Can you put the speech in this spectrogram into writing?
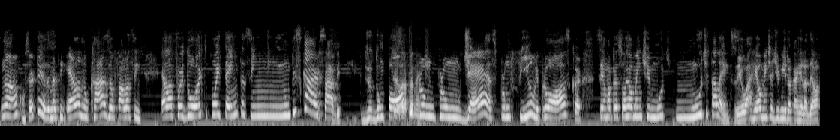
Não, com certeza. Mas assim, ela, no caso, eu falo assim, ela foi do 8 pro 80, assim, num piscar, sabe? De, de um pop para um, pra um jazz, para um filme, para o Oscar, ser uma pessoa realmente multi, multitalentos. Eu realmente admiro a carreira dela.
